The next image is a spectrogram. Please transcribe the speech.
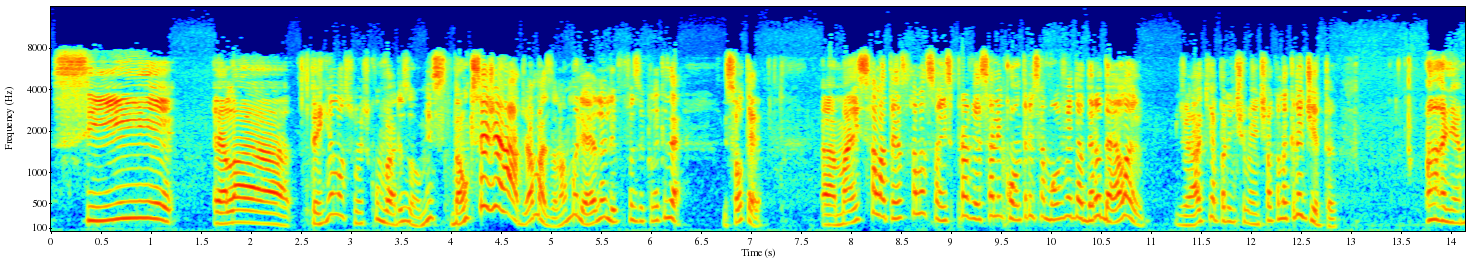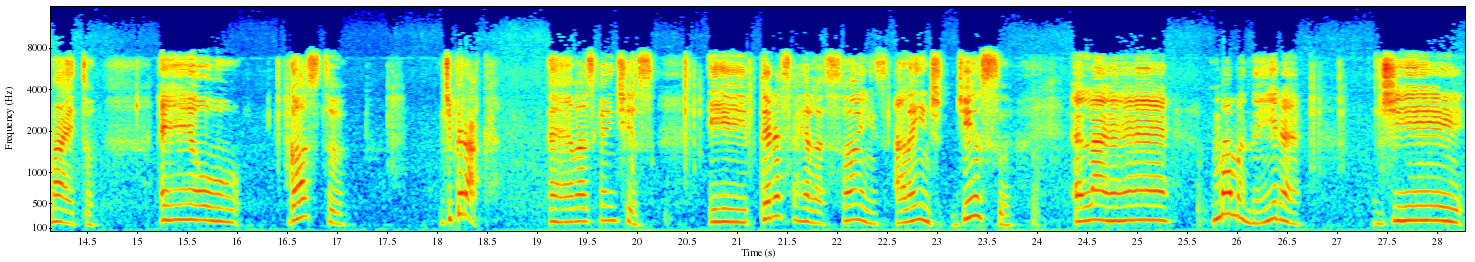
se ela tem relações com vários homens. Não que seja errado, jamais. Ela é uma mulher, ela é livre pra fazer o que ela quiser. E solteira. Uh, mas ela tem as relações para ver se ela encontra esse amor verdadeiro dela, já que aparentemente é o que ela acredita. Olha, Maito, eu gosto de piraca. É basicamente isso. E ter essas relações, além disso, ela é uma maneira de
